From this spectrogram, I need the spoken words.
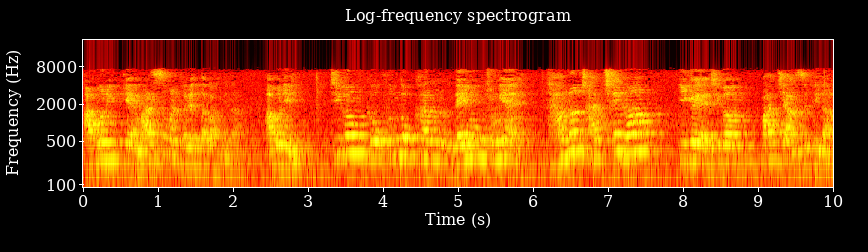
아버님께 말씀을 드렸다고 합니다. 아버님, 지금 그 훈독한 내용 중에 단어 자체가 이게 지금 맞지 않습니다.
